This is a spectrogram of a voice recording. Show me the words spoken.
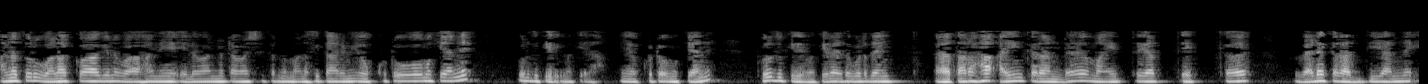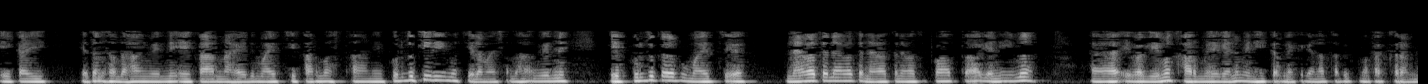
අනතුරු වළක්වාගෙන වාහනය එලවන්නට අවශ්‍ය කරන මානසිකාරය මේ ඔක්කොටම කියන්නේ පුරුදු කිරීම කියලා. මේ ඔක්කොටම කියන්නේ පුරුදු කිරීම කියලා. එතකොට දැන් තරහ අයින් කරන්ඩ මෛත්‍රියත් එක්ක වැඩ කරද්දී යන්න ඒකයි එතන සඳහන් වෙන්නේ ඒ කාරණා හේදි මෛත්‍රී කර්මස්ථානයේ පුරුදු කිරීම කියලාමයි සඳහන් වෙන්නේ. ඒ පුරුදු කරපු මෛත්‍රිය නැවත නැවත නැවත නැවත පවත්වා ගැනීම ඒ වගේම කර්මය ගැන මෙනෙහි කරන එක ගැනත් අපි මතක් කරන්න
